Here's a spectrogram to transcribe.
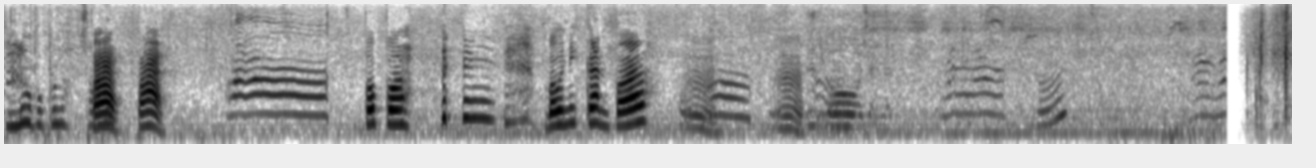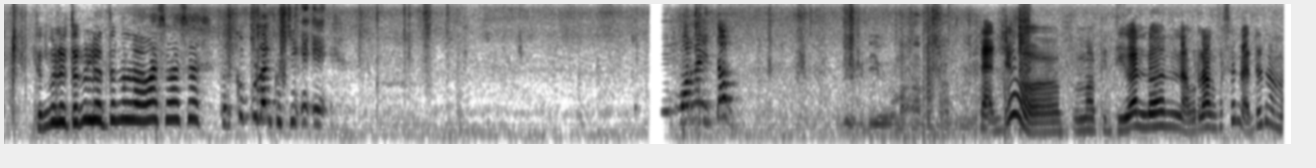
Lu Popol. Pal, pal. Popol. Bau ikan, pal. Hmm. Hmm. Tunggu lu, tunggu lu, tunggu lu. Was, was, was. Perkumpulan kucing ee. Warna hitam. Tak ada. Rumah videoan dah. Nak orang pasal tak ada nama.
